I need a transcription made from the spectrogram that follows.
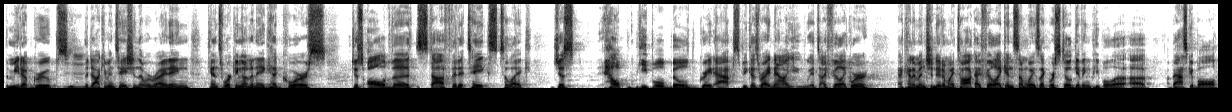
the meetup groups, mm-hmm. the documentation that we're writing, Kent's working on an egghead course, just all of the stuff that it takes to like just help people build great apps because right now it's, I feel like we're I kind of mentioned it in my talk. I feel like in some ways like we're still giving people a, a, a basketball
